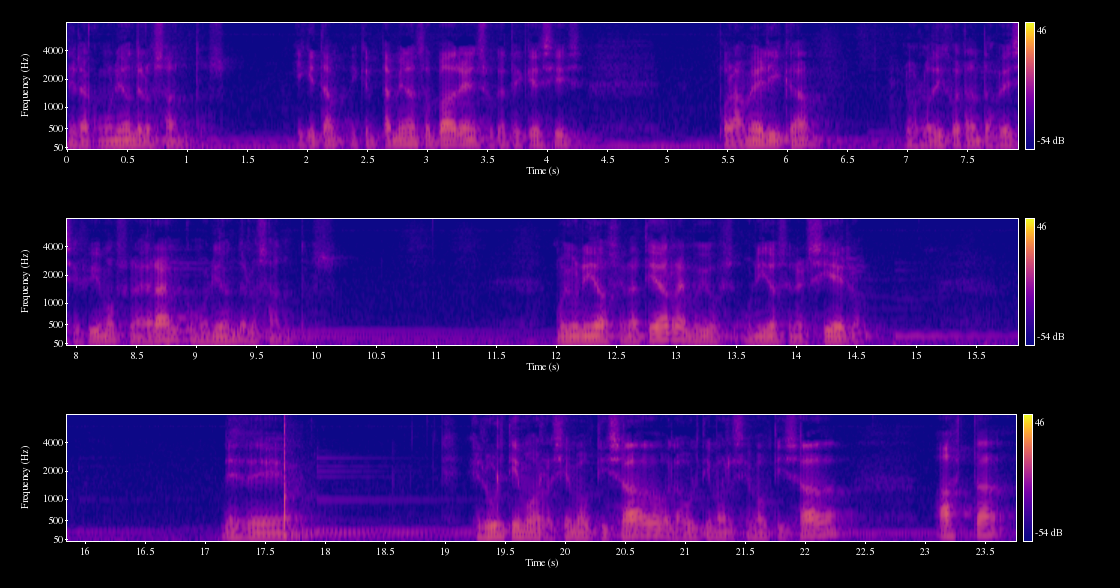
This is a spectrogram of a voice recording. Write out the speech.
de la comunión de los santos. Y que, también nuestro Padre en su catequesis por América nos lo dijo tantas veces, vivimos una gran comunión de los santos, muy unidos en la tierra y muy unidos en el cielo. Desde el último recién bautizado, la última recién bautizada, hasta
